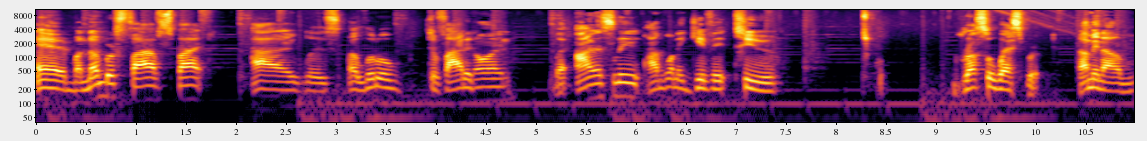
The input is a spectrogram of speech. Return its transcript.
And my number five spot, I was a little divided on, but honestly, I'm going to give it to Russell Westbrook. I mean, um,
